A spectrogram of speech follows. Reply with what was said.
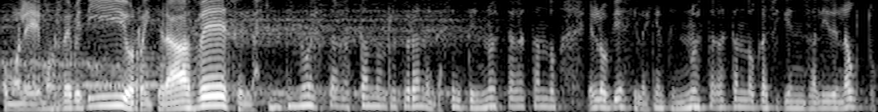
Como le hemos repetido reiteradas veces, la gente no está gastando en restaurantes, la gente no está gastando en los viajes, la gente no está gastando casi que en salir en el auto,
